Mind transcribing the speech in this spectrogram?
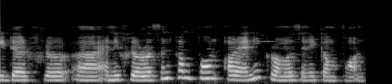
either fluor uh, any fluorescent compound or any chromogenic compound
